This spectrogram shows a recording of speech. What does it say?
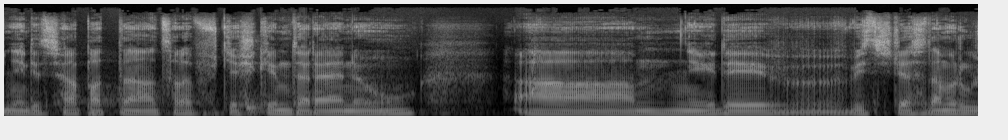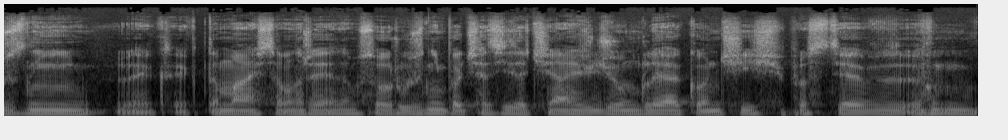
někdy třeba 15, ale v těžkém terénu a někdy vystřídají se tam různý, jak, jak to máš samozřejmě, tam jsou různý počasí, začínáš v džungli a končíš prostě v,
